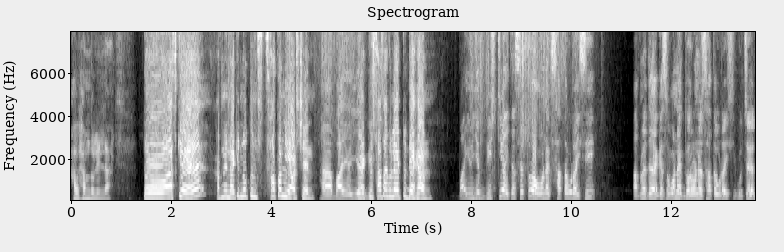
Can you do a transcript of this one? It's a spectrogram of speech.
আলহামদুলিল্লাহ। তো আজকে আপনি নাকি নতুন ছাতা নিয়ে আসছেন। হ্যাঁ ভাই ওই একটু ছাতাগুলো একটু দেখান। ভাই ওই যে বৃষ্টি আইতাছে তো অনেক ছাতা উড়াইছি। আপনার দেখা গেছে অনেক ধরনের ছাতা উড়াইছি বুঝছেন?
